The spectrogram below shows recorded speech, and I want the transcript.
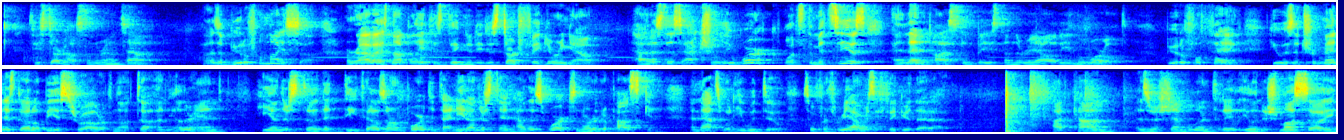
So he started hustling around town. That was a beautiful Maisa. A rabbi is not beneath his dignity to start figuring out how does this actually work? What's the mitzias? And then paskin based on the reality in the world. Beautiful thing. He was a tremendous gadol b'Yisrael, Rav Nota. On the other hand, he understood that details are important. I need to understand how this works in order to paskin. And that's what he would do. So for three hours, he figured that out. Adkan, Ezra Hashem will learn today Le'ila Nishmasai.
